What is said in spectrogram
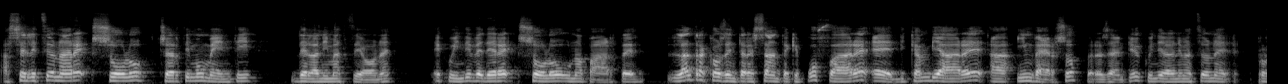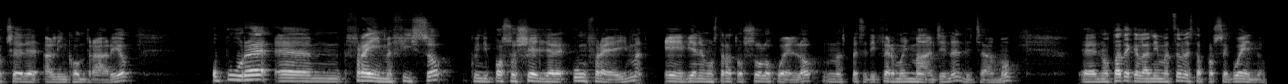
a selezionare solo certi momenti dell'animazione e quindi vedere solo una parte. L'altra cosa interessante che può fare è di cambiare a inverso, per esempio, e quindi l'animazione procede all'incontrario, oppure ehm, frame fisso, quindi posso scegliere un frame e viene mostrato solo quello, una specie di fermo immagine, diciamo. Eh, notate che l'animazione sta proseguendo.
